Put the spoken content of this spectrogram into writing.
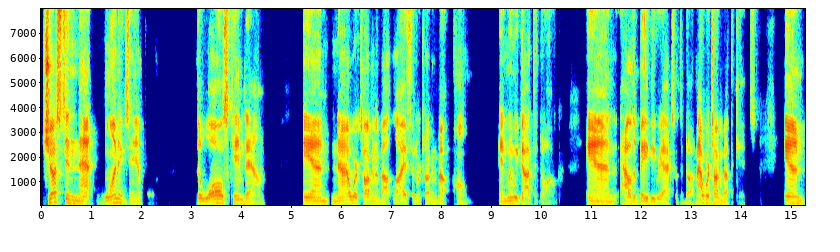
just in that one example, the walls came down and now we're talking about life and we're talking about home. And when we got the dog and how the baby reacts with the dog. Now we're talking about the kids. And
